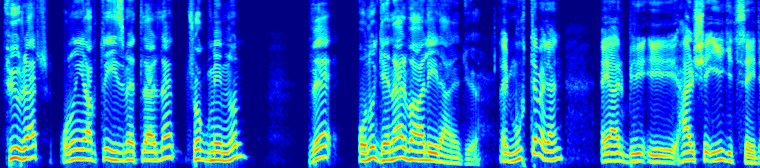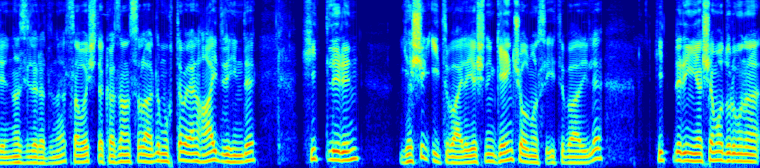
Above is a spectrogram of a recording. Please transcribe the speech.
Führer onun yaptığı hizmetlerden çok memnun ve onu genel vali ilan ediyor. E, muhtemelen eğer bir e, her şey iyi gitseydi Naziler adına savaşı da kazansalardı muhtemelen Heydrich'in de Hitler'in yaşı itibariyle yaşının genç olması itibariyle Hitler'in yaşama durumuna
